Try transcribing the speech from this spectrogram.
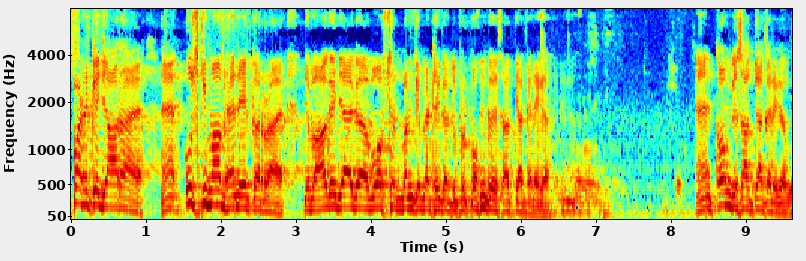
پڑھ کے جا رہا ہے اس کی ماں بہن ایک کر رہا ہے۔ جب آگے جائے گا، وہ افسر بن کے بیٹھے گا، تو پھر قوم کے ساتھ کیا کرے گا؟ قوم کے ساتھ کیا کرے گا وہ؟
